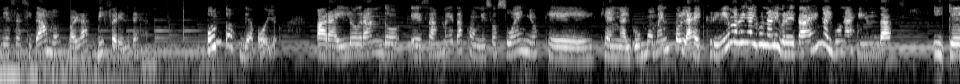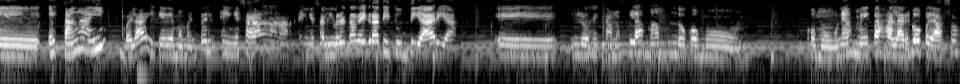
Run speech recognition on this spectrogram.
necesitamos, ¿verdad? Diferentes puntos de apoyo para ir logrando esas metas con esos sueños que, que, en algún momento las escribimos en alguna libreta, en alguna agenda y que están ahí, ¿verdad? Y que de momento en, esa, en esa libreta de gratitud diaria eh, los estamos plasmando como, como unas metas a largo plazo,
